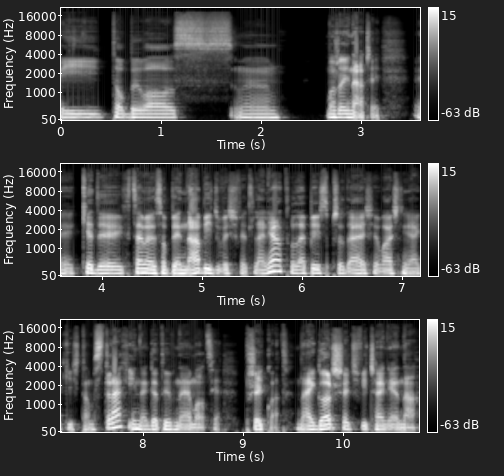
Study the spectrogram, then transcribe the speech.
i to było z, yy, może inaczej. Yy, kiedy chcemy sobie nabić wyświetlenia, to lepiej sprzedaje się właśnie jakiś tam strach i negatywne emocje. Przykład. Najgorsze ćwiczenie na.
